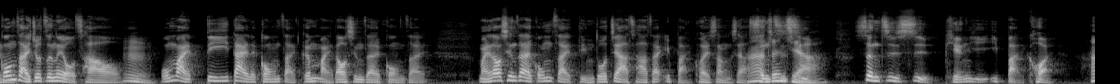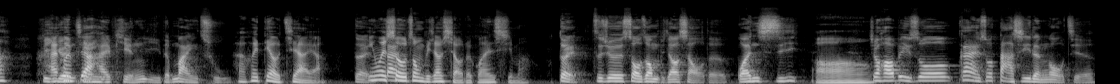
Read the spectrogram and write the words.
公仔就真的有差哦。嗯，我买第一代的公仔跟买到现在的公仔，买到现在的公仔顶多价差在一百块上下，甚至是甚至是便宜一百块啊，比原价还便宜的卖出，还会掉价呀？对，因为受众比较小的关系嘛。对，这就是受众比较小的关系哦。就好比说刚才说大溪人偶节。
